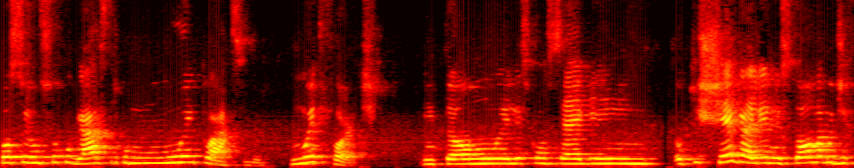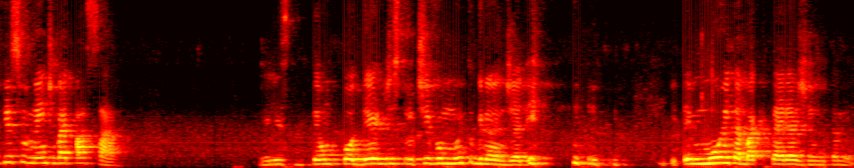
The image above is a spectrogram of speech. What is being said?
Possui um suco gástrico muito ácido, muito forte. Então, eles conseguem. O que chega ali no estômago dificilmente vai passar. Eles têm um poder destrutivo muito grande ali. e tem muita bactéria agindo também.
